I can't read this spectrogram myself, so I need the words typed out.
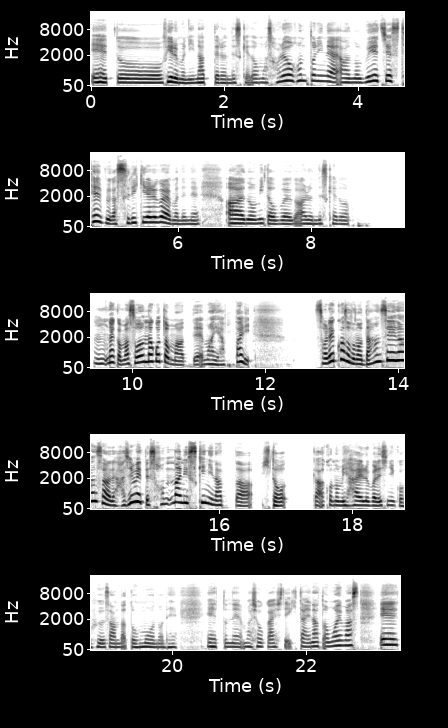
えっ、と、フィルムになってるんですけど、まあそれを本当にね、あの VHS テープが擦り切れるぐらいまでね、あの見た覚えがあるんですけど、うん、なんかまあそんなこともあって、まあやっぱり、それこそその男性ダンサーで初めてそんなに好きになった人がこのミハイル・バレシニコフさんだと思うので、えーっとね、まあ、紹介していきたいなと思います。えーっ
